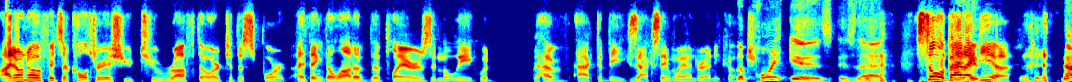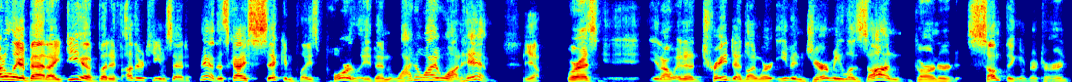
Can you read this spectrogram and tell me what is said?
I don't know if it's a culture issue to Ruff though, or to the sport. I think a lot of the players in the league would have acted the exact same way under any coach. The point is, is that still a bad idea. not only a bad idea, but if other teams said, "Man, this guy's sick and plays poorly," then why do I want him? Yep. Whereas, you know, in a trade deadline where even Jeremy Lauzon garnered something in return,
